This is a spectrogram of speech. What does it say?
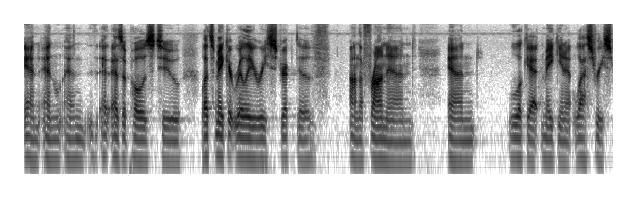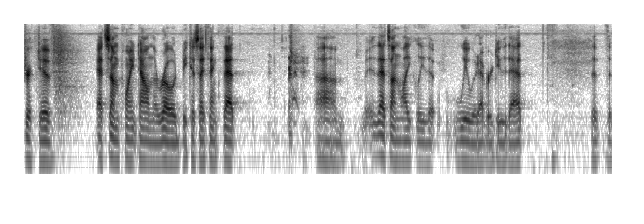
and and and as opposed to let's make it really restrictive on the front end and look at making it less restrictive at some point down the road because I think that um, that's unlikely that we would ever do that. The, the,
